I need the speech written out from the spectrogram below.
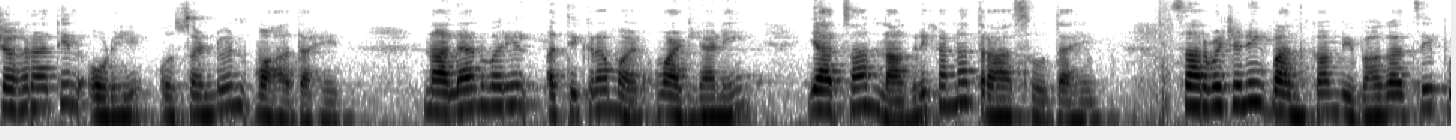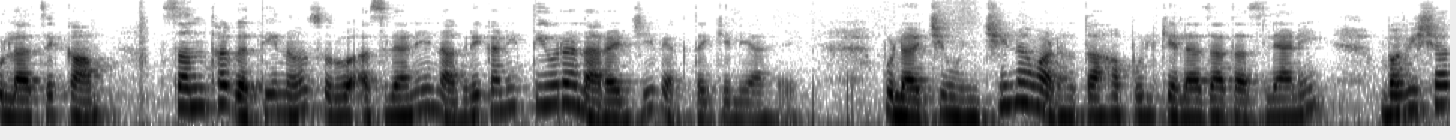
शहरातील ओढे ओसंडून वाहत आहेत. नाल्यांवरील अतिक्रमण वाढल्याने याचा नागरिकांना त्रास होत आहे. सार्वजनिक बांधकाम विभागाचे पुलाचे काम संथ गतीनं सुरू असल्याने नागरिकांनी तीव्र नाराजी व्यक्त केली आहे. पुलाची उंची न वाढवता हा पूल केला जात असल्याने भविष्यात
